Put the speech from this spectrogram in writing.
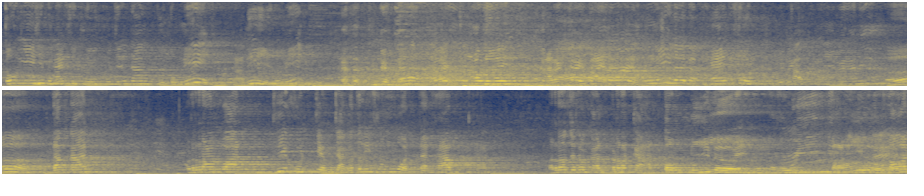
เก้าอี้ที่แพงสุดคือคุณจะได้นั่งอยู่ตรงนี้นี่ตรงนี้เอาเลยอ่านแล้วใกล้ไปเลยตรงนี้เลยแบบแพงที่สุดเออ ดังนั้น รางวัลที่คุณเก็บจากลอตเตอรี่ทั้งหมดนะครับ เราจะทำการประกาศตรงนี้เลยตอนนี้เลยตอน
